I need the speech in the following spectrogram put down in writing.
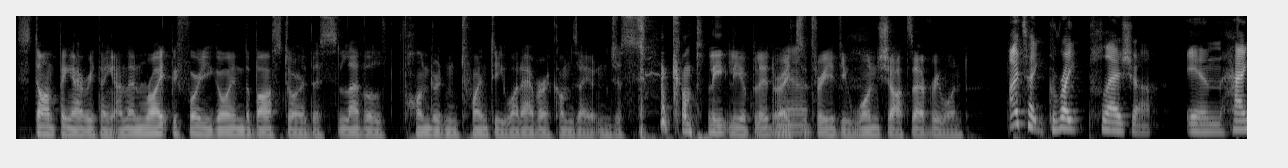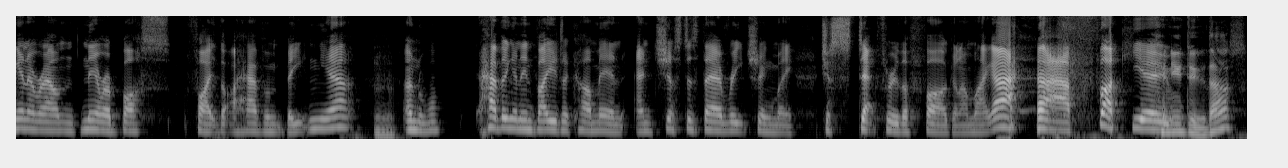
stomping everything, and then right before you go in the boss door, this level hundred and twenty whatever comes out and just completely obliterates Yeah. the three of you, one shots everyone. I take great pleasure in hanging around near a boss fight that I haven't beaten yet mm. and w- having an invader come in and just as they're reaching me, just step through the fog and I'm like, ah, fuck you. Can you do that?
